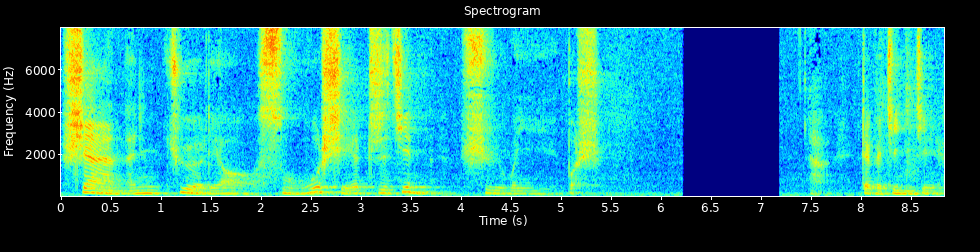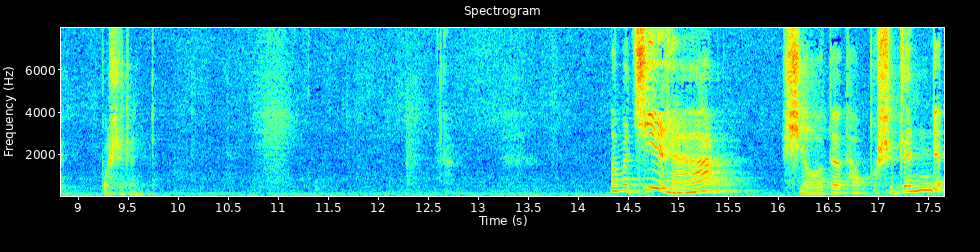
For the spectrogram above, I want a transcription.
善能觉了所舍之境，虚伪不实。啊，这个境界不是真的。那么，既然晓得它不是真的，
